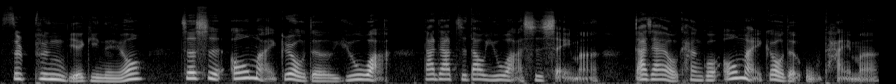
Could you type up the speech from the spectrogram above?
슬픈 얘기네요. 这是 Oh My Girl 的 Yua，大家知道 Yua 是谁吗？ 大家有看过 oh my god 的舞台吗？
